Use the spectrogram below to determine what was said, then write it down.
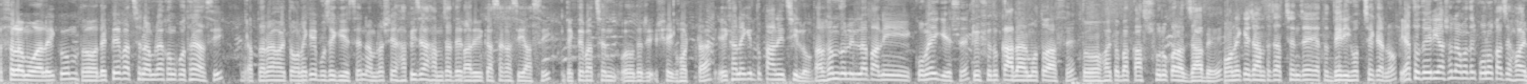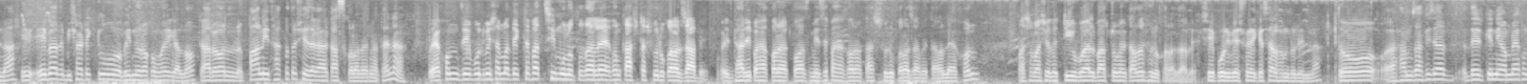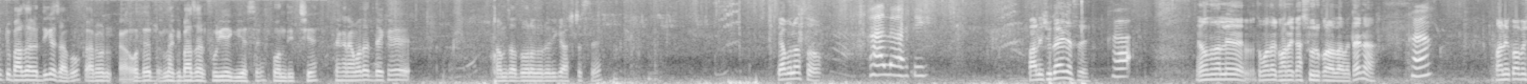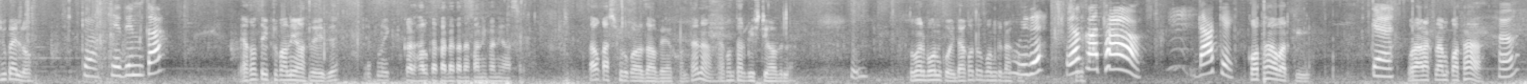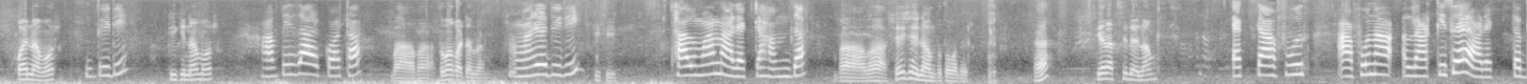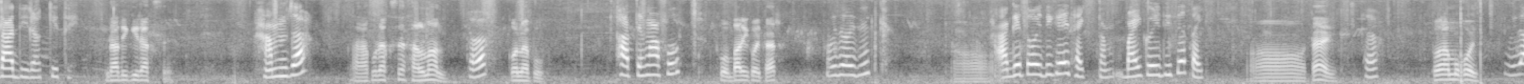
আসসালামু আলাইকুম। তো দেখতেই পাচ্ছেন আমরা এখন কোথায় আছি। আপনারা হয়তো অনেকেই বুঝে গিয়েছেন, আমরা সেই হাফিজা হামজাদের বাড়ির কাছাকাছি আছি। দেখতে পাচ্ছেন ওদের সেই ঘরটা। এখানে কিন্তু পানি ছিল। আলহামদুলিল্লাহ পানি কমেই গিয়েছে। শুধু কাদার মতো আছে। তো হয়তো বা কাজ শুরু করা যাবে। অনেকে জানতে চাচ্ছেন যে এত দেরি হচ্ছে কেন? এত দেরি আসলে আমাদের কোনো কাজে হয় না। এবার বিষয়টা একটু ভিন্ন রকম হয়ে গেল। কারণ পানি থাকলে তো সেই জায়গায় কাজ করা যায় না, তাই না? তো এখন যে পরিবেশ আমরা দেখতে পাচ্ছি, মূলত তাহলে এখন কাজটা শুরু করা যাবে। ওই ধারি পাখা করা, কাজ মেঝে পাখা করার কাজ শুরু করা যাবে তাহলে এখন পাশাপাশি ওদের টিউবওয়েল বাথরুমের কাজও শুরু করা যাবে। সেই পরিবেশ হয়ে গেছে আলহামদুলিল্লাহ। তো আহ, হামজা হাফিজাদেরকে নিয়ে আমরা এখন একটু বাজারের দিকে যাব কারণ ওদের নাকি বাজার ফুরিয়ে গিয়েছে ফোন দিচ্ছে। দেখেন আমাদের দেখে হামজা দৌড়া দৌড়ের দিকে আসতেছে। কেমন আছো? ভালো আছি। পানি শুকায় গেছে? হ্যাঁ। এখন তাহলে তোমাদের ঘরের কাজ শুরু করা যাবে তাই না? হ্যাঁ। পানি কবে শুকাইলো? কে- সেদিনকা এখন তো একটু পানি আছে এই যে এখন একটু হালকা কাদা কাদা পানি পানি আছে। তাও কাজ শুরু করা যাবে এখন তাই না? এখন তার বৃষ্টি হবে না। তোমার বোন কই? দেখো তো বোনকে ডাকো। কথা! ডাকে। কথা আবার কি? কে? ওর আর এক নাম কথা? হ্যাঁ। কয় নাম ওর? দিদি। কি কি নাম ওর? হাফিজার কথা। বাবা তোমার কয়টা নাম? আমারও দিদি। কি কি? সালমান আর একটা হামজা। বাবা সেই সেই নাম তো তোমাদের। হ্যাঁ? কে রাখছিল নাম? একটা আপু আপু না রাখিছে আর একটা দাদি রাখিছে। দাদি কি রাখছে? হামজা। আর আপু রাখছে সালমান? হ্যাঁ। কোন আপু? ফাতেমা আপু। বাড়ি কয় তার? ওই ওই দিক। আগে তো ওই দিকেই থাকতাম বাইক ওই দিছে তাই। ও তাই? হ্যাঁ। তোমার আম্মু কই?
